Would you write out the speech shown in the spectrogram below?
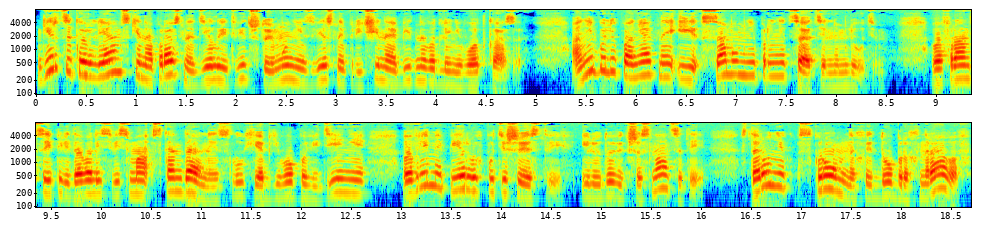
Герцог Орлеанский напрасно делает вид, что ему неизвестны причины обидного для него отказа. Они были понятны и самым непроницательным людям. Во Франции передавались весьма скандальные слухи об его поведении во время первых путешествий, и Людовик XVI, сторонник скромных и добрых нравов,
